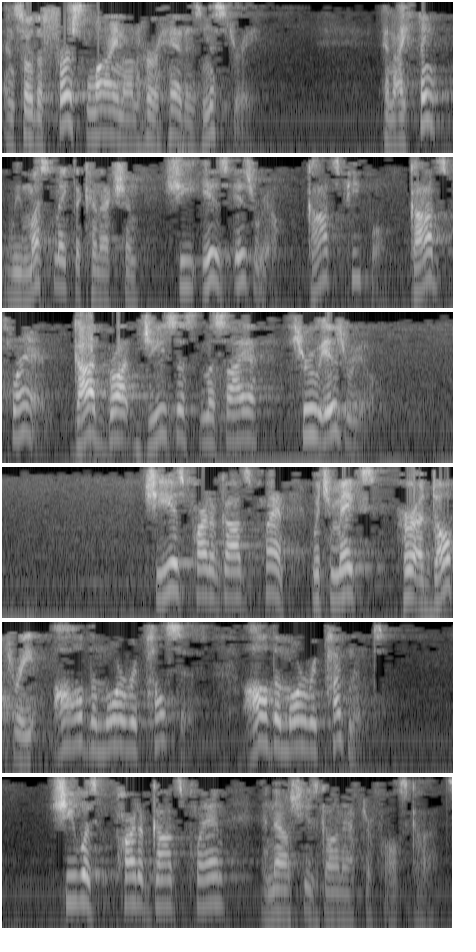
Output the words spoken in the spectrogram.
And so the first line on her head is mystery. And I think we must make the connection. She is Israel, God's people, God's plan. God brought Jesus, the Messiah, through Israel. She is part of God's plan, which makes her adultery all the more repulsive, all the more repugnant. She was part of God's plan, and now she's gone after false gods.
